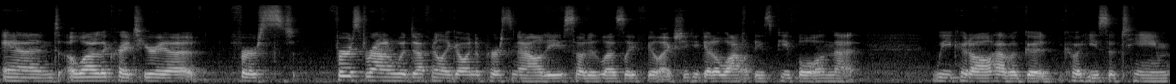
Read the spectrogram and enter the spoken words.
and a lot of the criteria first first round would definitely go into personality. So did Leslie feel like she could get along with these people and that we could all have a good cohesive team.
